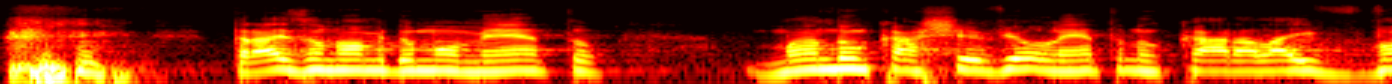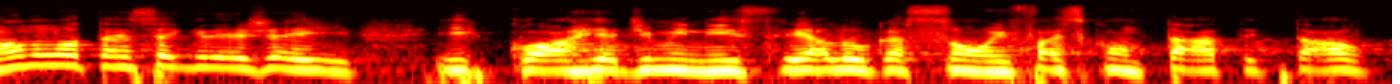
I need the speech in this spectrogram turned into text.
Traz o nome do momento, manda um cachê violento no cara lá e vamos lotar essa igreja aí. E corre, administra e aluga som e faz contato e tal.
